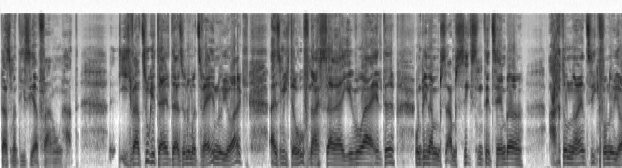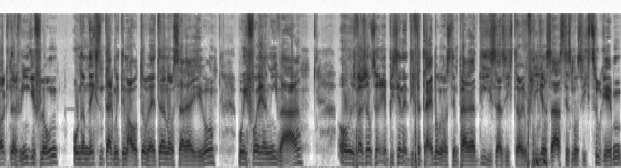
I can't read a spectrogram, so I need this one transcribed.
dass man diese Erfahrung hat. Ich war zugeteilt, also Nummer zwei in New York, als mich der Ruf nach Sarajevo ereilte und bin am, am 6. Dezember 98 von New York nach Wien geflogen und am nächsten Tag mit dem Auto weiter nach Sarajevo, wo ich vorher nie war. Und es war schon so ein bisschen die Vertreibung aus dem Paradies, als ich da im Flieger saß, das muss ich zugeben.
